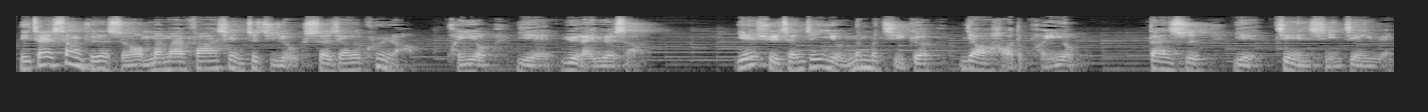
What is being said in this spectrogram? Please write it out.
你在上学的时候慢慢发现自己有社交的困扰，朋友也越来越少。也许曾经有那么几个要好的朋友，但是也渐行渐远，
